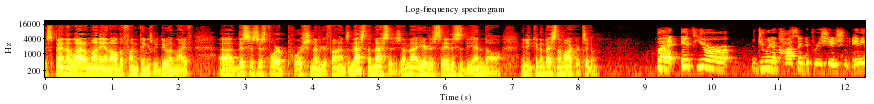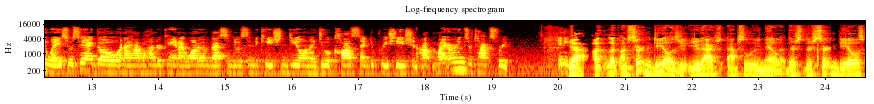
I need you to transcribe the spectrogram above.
spend a lot of money on all the fun things we do in life. Uh, this is just for a portion of your funds. And that's the message. I'm not here to say this is the end all. And you can invest in the market too. But if you're doing a cost like depreciation anyway, so say I go and I have 100K and I want to invest into a syndication deal and I do a cost seg depreciation, uh, my earnings are tax free. Anyway. Yeah, on, look on certain deals, you you absolutely nailed it. There's there's certain deals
